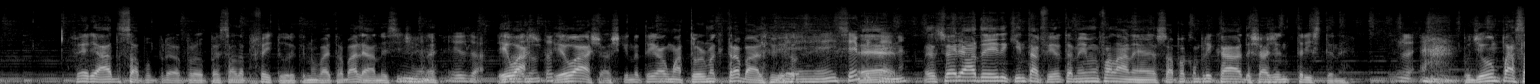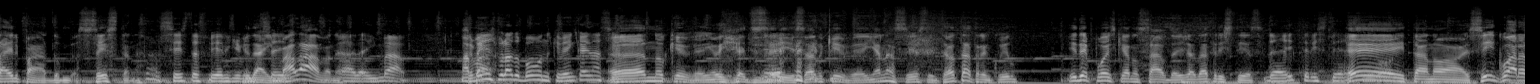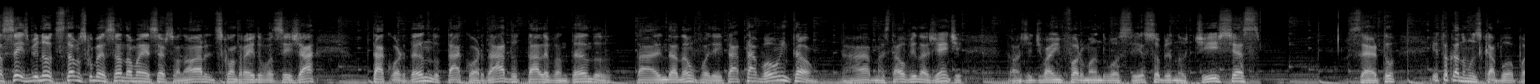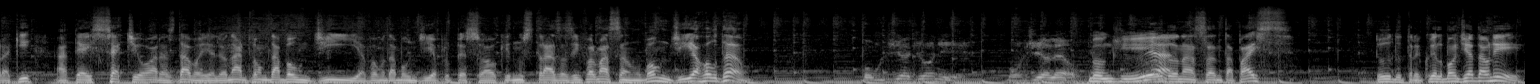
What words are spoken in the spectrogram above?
Feriado só pro, pra- pro pessoal da prefeitura que não vai trabalhar nesse dia, É, né? Exato. Eu Nós acho, tá eu acho. Acho que ainda tem uma turma que trabalha, viu? Tem, sempre É, tem, né? Esse feriado aí de quinta-feira também vamos falar, né? É só pra complicar, deixar a gente triste, né? Podiam passar ele pra dom- sexta, né? Pra Sexta-feira que E vem. daí sei. embalava, né? Ah, daí embala. Você Mas pensa pro lado bom, ano que vem cai na sexta. Ano que vem, eu ia dizer É. isso. Ano que vem é na sexta, então tá tranquilo. E depois que é no sábado, aí já dá tristeza. Daí tristeza. Eita, nós! 5 horas, 6 minutos, estamos começando a amanhecer sonora, descontraído você já. Tá acordando, tá acordado, tá levantando, tá, ainda não foi deitar? Tá bom então, tá? Mas tá ouvindo a gente? Então a gente vai informando você sobre notícias, certo? E tocando música boa por aqui até as 7 horas da manhã. Leonardo, vamos dar bom dia, vamos dar bom dia pro pessoal que nos traz as informações. Bom dia, Roldão. Bom dia, Johnny. Bom dia, Léo. Bom dia. Tudo na Santa Paz? Tudo tranquilo? Bom dia, Dauni.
